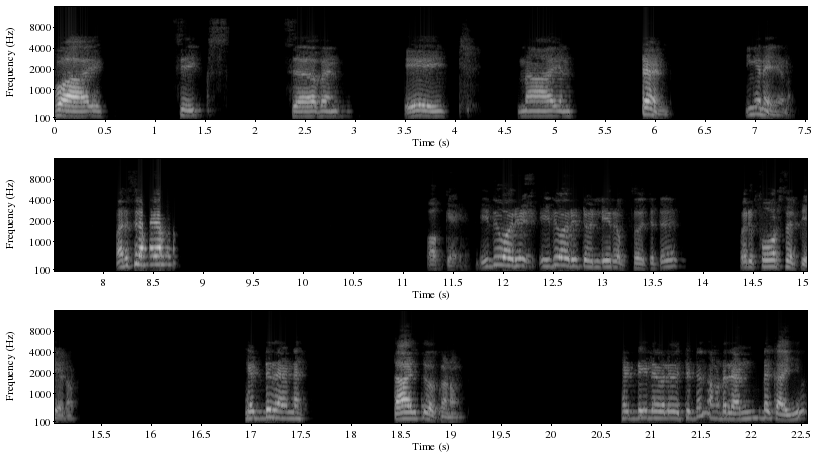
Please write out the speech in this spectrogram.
five six seven eight nine ten ഇങ്ങനെ ചെയ്യണം. മനസ്സിലായോ? ഓക്കെ. ഇത് ഒരു ഇത് ഒരു ട്വന്റി റെപ്സ് വെച്ചിട്ട് ഒരു ഫോർ സെറ്റ് ചെയ്യണം. ഹെഡ് തന്നെ താഴ്ത്തി വെക്കണം. ഹെഡ് ലെവൽ വെച്ചിട്ട് നമ്മുടെ രണ്ട് കൈയും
